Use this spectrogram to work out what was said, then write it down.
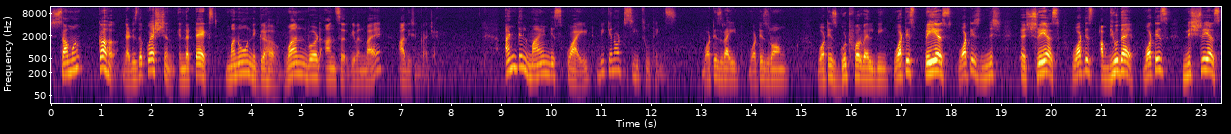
Samakah that is the question in the text Mano Nigraha one word answer given by Adi Shankaracharya. Until mind is quiet we cannot see through things what is right, what is wrong, what is good for well-being, what is preyas, what is nish, uh, shreyas, what is abhyuday, what is nishreyas,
